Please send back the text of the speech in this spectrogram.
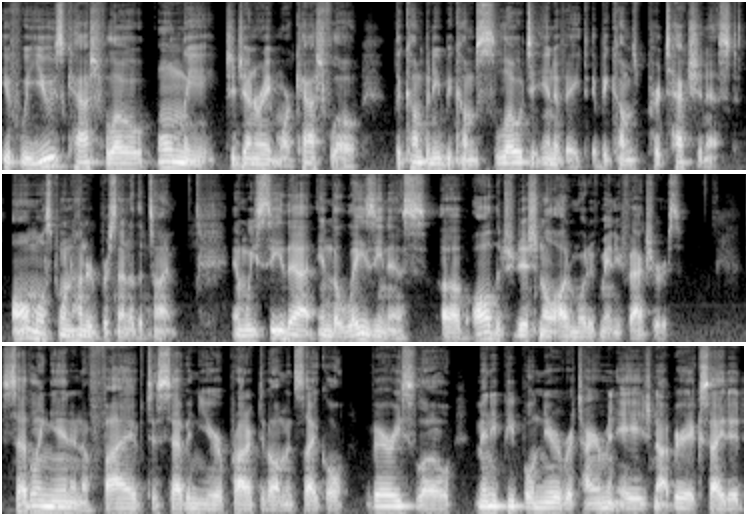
if we use cash flow only to generate more cash flow, the company becomes slow to innovate. It becomes protectionist almost 100% of the time. And we see that in the laziness of all the traditional automotive manufacturers. Settling in in a five to seven year product development cycle, very slow. Many people near retirement age, not very excited,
